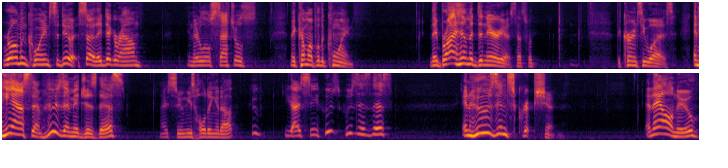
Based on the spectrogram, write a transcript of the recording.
Roman coins to do it. So they dig around in their little satchels, and they come up with a coin. And they brought him a denarius. That's what the currency was. And he asked them, Whose image is this? I assume he's holding it up. You guys see? Whose whose is this? And whose inscription? And they all knew.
